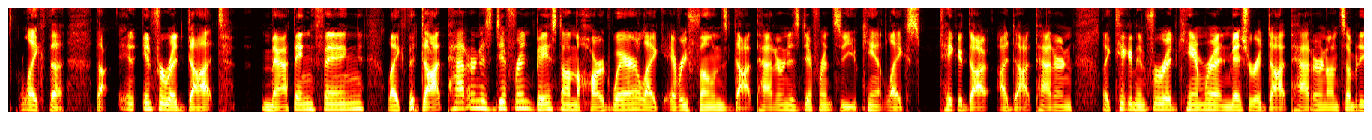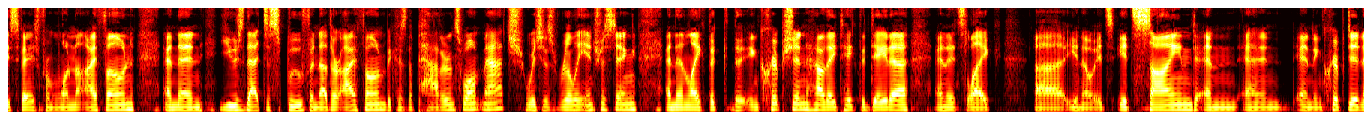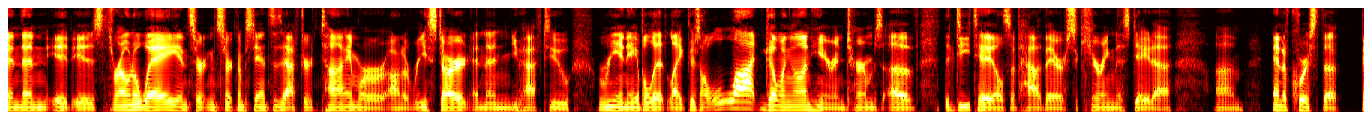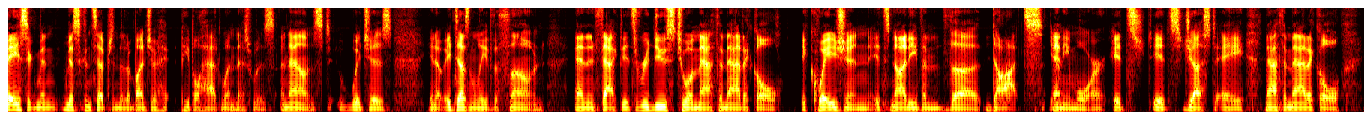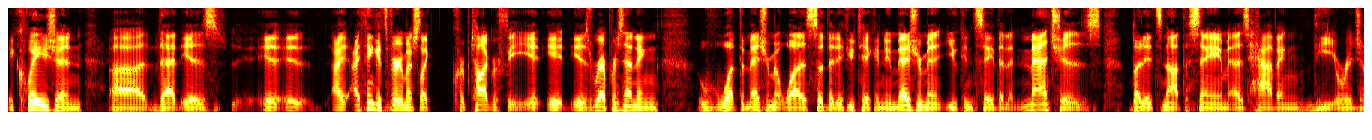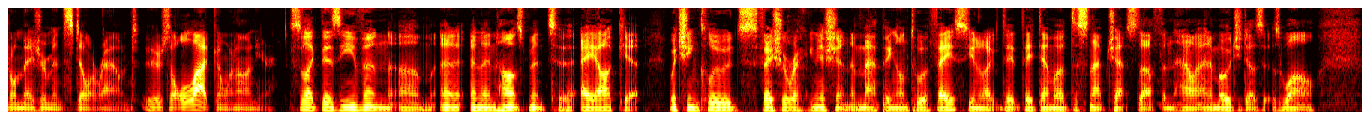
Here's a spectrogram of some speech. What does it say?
like the the infrared dot mapping thing like the dot pattern is different based on the hardware like every phone's dot pattern is different so you can't like s- take a dot a dot pattern, like take an infrared camera and measure a dot pattern on somebody's face from one iPhone, and then use that to spoof another iPhone because the patterns won't match, which is really interesting. And then like the the encryption, how they take the data, and it's like uh, you know, it's it's signed and and and encrypted, and then it is thrown away in certain circumstances after time or on a restart, and then you have to re-enable it. Like, there's a lot going on here in terms of the details of how they're securing this data, um, and of course the basic min- misconception that a bunch of people had when this was announced, which is, you know, it doesn't leave the phone, and in fact, it's reduced to a mathematical equation. It's not even the dots yep. anymore. It's it's just a mathematical equation uh, that is. It, it, I, I, think it's very much like cryptography. It, it is representing what the measurement was, so that if you take a new measurement, you can say that it matches, but it's not the same as having the original measurement still around. There's a lot going on here. So, like, there's even um, an, an enhancement to ARKit which includes facial recognition and mapping onto a face. You know, like they, they demoed the Snapchat stuff and how Animoji does it as well.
